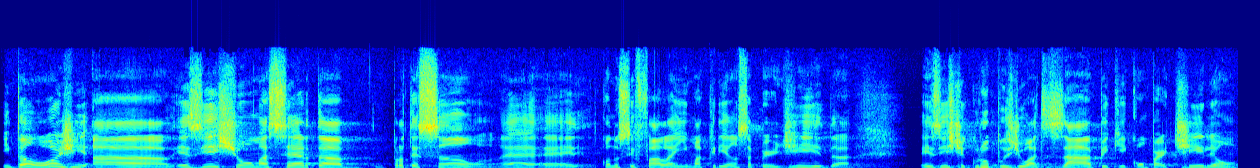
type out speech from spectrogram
Então, hoje, ah, existe uma certa proteção, né? É, quando se fala em uma criança perdida, existe grupos de WhatsApp que compartilham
